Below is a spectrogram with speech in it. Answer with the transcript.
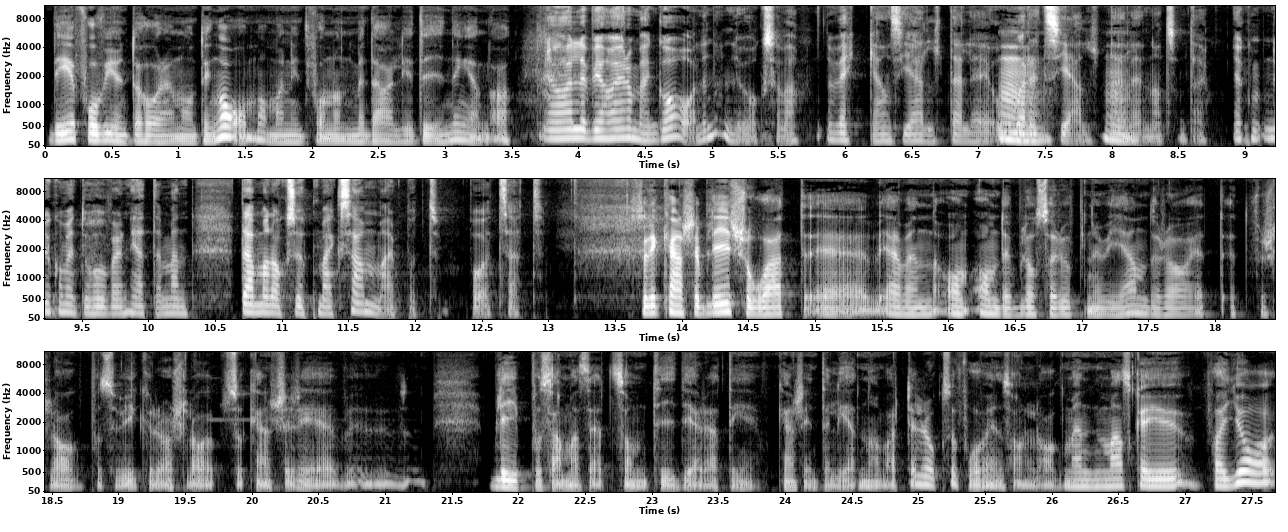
Det får vi ju inte höra någonting om. Om man inte får någon medalj i tidningen då. Ja, eller vi har ju de här galorna nu också, va? Veckans hjälte eller Mm. årets hjälte eller något sånt där. Jag nu kommer jag inte ihåg vad den heter, men där man också uppmärksammar på ett, på ett sätt. Så det kanske blir så att eh, även om, om det blossar upp nu igen då, då ett, ett förslag på civilkuragelag så kanske det eh, blir på samma sätt som tidigare att det kanske inte leder någon vart eller också får vi en sån lag. Men man ska ju, vad jag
